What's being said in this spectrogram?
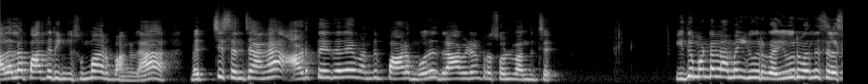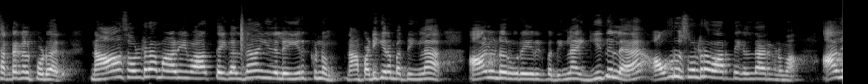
அதெல்லாம் பார்த்துட்டு இங்கே சும்மா இருப்பாங்களா? வச்சு செஞ்சாங்க. அடுத்த இதிலே வந்து பாடும்போது திராவிடன்ற சொல் வந்துச்சு. இது மட்டும் இல்லாமல் இவர் இவர் வந்து சில சட்டங்கள் போடுவார். நான் சொல்கிற மாதிரி வார்த்தைகள் தான் இதில் இருக்கணும். நான் படிக்கிறேன் பார்த்தீங்களா ஆளுநர் உரை இருக்கு பார்த்தீங்களா இதில் அவர் சொல்கிற வார்த்தைகள் தான் இருக்கணுமா? அது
